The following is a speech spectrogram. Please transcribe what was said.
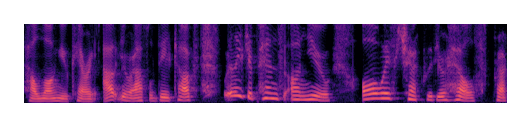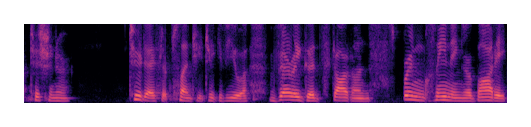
How long you carry out your apple detox really depends on you. Always check with your health practitioner. Two days are plenty to give you a very good start on spring cleaning your body.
